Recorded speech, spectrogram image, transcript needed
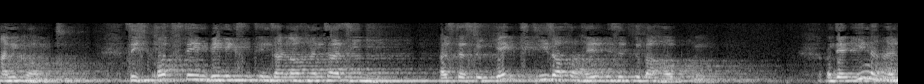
ankommt, sich trotzdem wenigstens in seiner Fantasie als das Subjekt dieser Verhältnisse zu behaupten. Und der Inhalt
